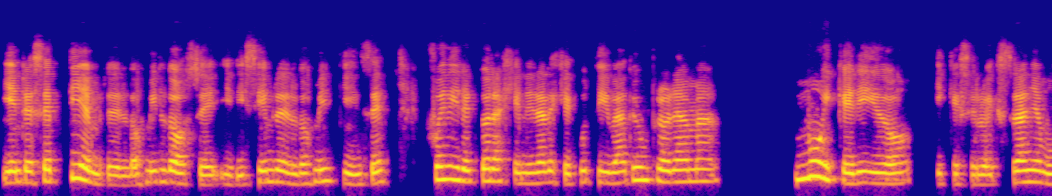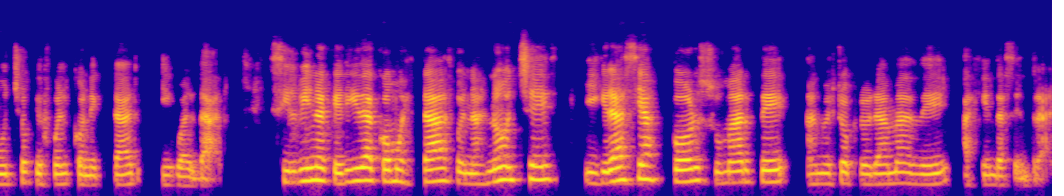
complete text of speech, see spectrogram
Y entre septiembre del 2012 y diciembre del 2015 fue directora general ejecutiva de un programa muy querido y que se lo extraña mucho, que fue el conectar igualdad. Silvina, querida, ¿cómo estás? Buenas noches. y gracias por sumarte a nuestro programa de Agenda Central.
